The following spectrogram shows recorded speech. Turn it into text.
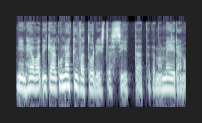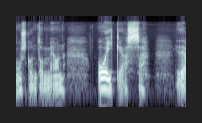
niin he ovat ikään kuin näkyvä todiste siitä, että tämä meidän uskontomme on oikeassa. Ja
